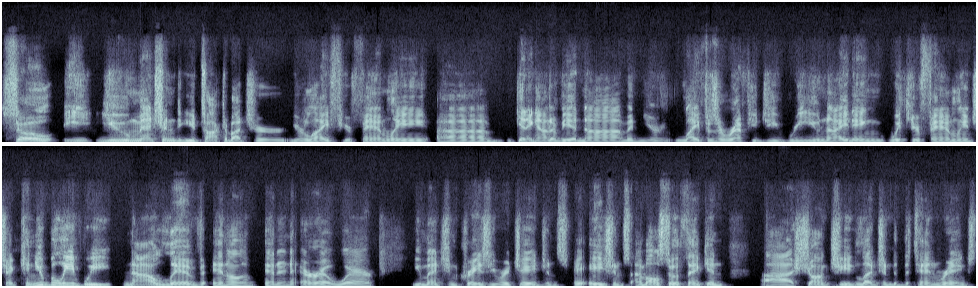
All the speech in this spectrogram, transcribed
So you mentioned you talked about your your life, your family, uh, getting out of Vietnam, and your life as a refugee, reuniting with your family and shit. Can you believe we now live in a in an era where you mentioned Crazy Rich Asians? Asians. I'm also thinking uh, Shang Chi, Legend of the Ten Rings.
